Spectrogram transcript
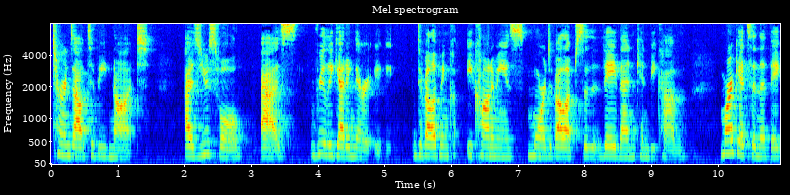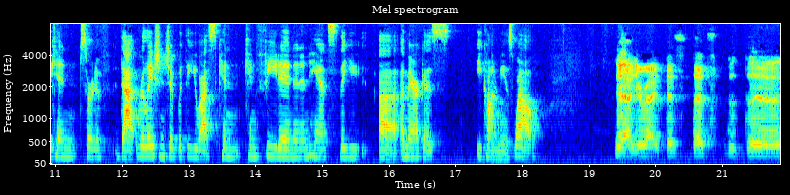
turns out to be not as useful as really getting their developing economies more developed so that they then can become markets and that they can sort of that relationship with the US can can feed in and enhance the uh, America's economy as well. Yeah, you're right. That's the the,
